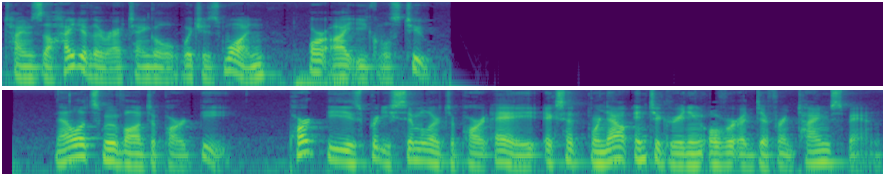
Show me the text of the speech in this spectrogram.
times the height of the rectangle, which is 1, or i equals 2. Now let's move on to part B. Part B is pretty similar to part A, except we're now integrating over a different time span.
